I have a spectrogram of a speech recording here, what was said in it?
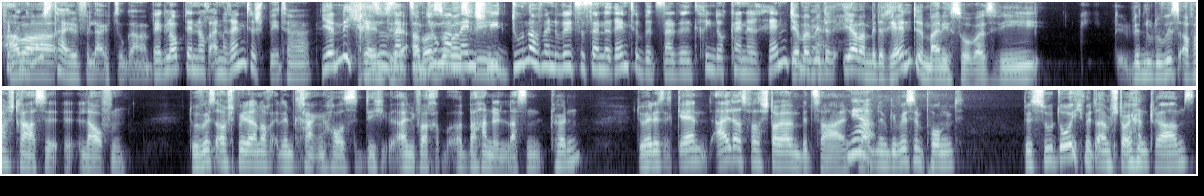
Von einem aber Großteil vielleicht sogar. Wer glaubt denn noch an Rente später? ja nicht Rente, Wieso sagt so ein junger Mensch wie, wie, du noch, wenn du willst, dass deine Rente bezahlt wird, kriegen doch keine Rente ja, aber mehr. mit ja, aber mit Rente meine ich sowas wie wenn du du willst auf der Straße äh, laufen. Du willst auch später noch in einem Krankenhaus dich einfach äh, behandeln lassen können. Du hättest gern all das, was Steuern bezahlen. Ja. Und ab einem gewissen Punkt bist du durch mit deinem Steuernkrams.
